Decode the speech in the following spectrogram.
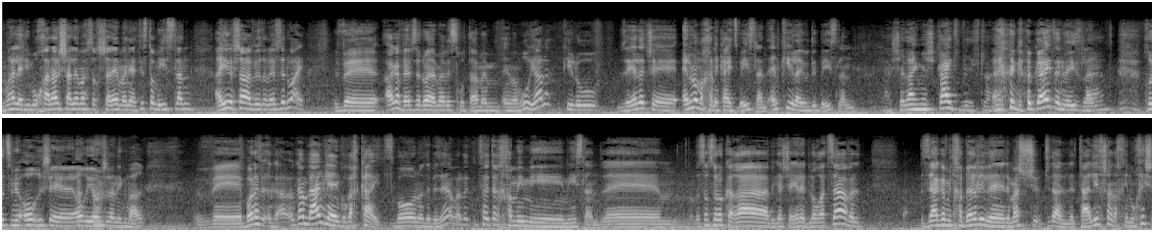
אמרה לי, אני מוכנה לשלם מה שצריך לשלם, אני אטיס אותו מאיסלנד, האם אפשר להביא אותו ל-FZY? ואגב, ה-FZY יאמר לזכותם, הם, הם אמרו, יאללה, כאילו, זה ילד שאין לו מחנה קיץ באיסלנד, אין קהילה יהודית באיסלנד. השאלה אם יש קיץ באיסלנד. גם קיץ אין באיסלנד, חוץ מאור יום שלו נגמר. ובוא נביא, גם באנגליה אין כל כך קיץ, בואו נודה בזה, אבל קצת יותר חמים מאיסלנד. ובסוף זה לא קרה בגלל שהילד לא רצה, אבל זה אגב מתחבר לי למשהו, אתה יודע, לתהליך שלנו, החינוכי ש...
